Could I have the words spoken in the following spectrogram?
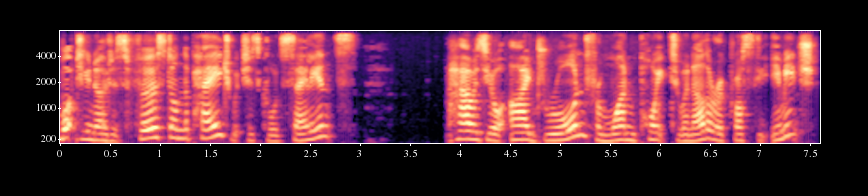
what do you notice first on the page, which is called salience? How is your eye drawn from one point to another across the image,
